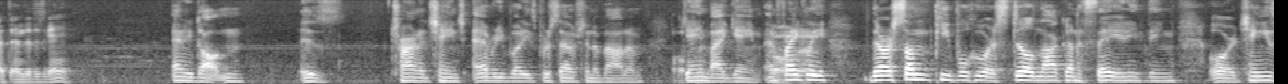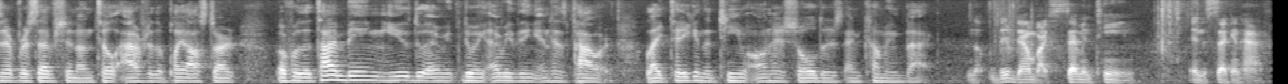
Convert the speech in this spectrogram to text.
at the end of this game. Andy Dalton is trying to change everybody's perception about him Oh, game by game. And Oh, frankly, there are some people who are still not going to say anything or change their perception until after the playoffs start. But for the time being, he is do doing everything in his power, like taking the team on his shoulders and coming back. No, they're down by 17 in the second half.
